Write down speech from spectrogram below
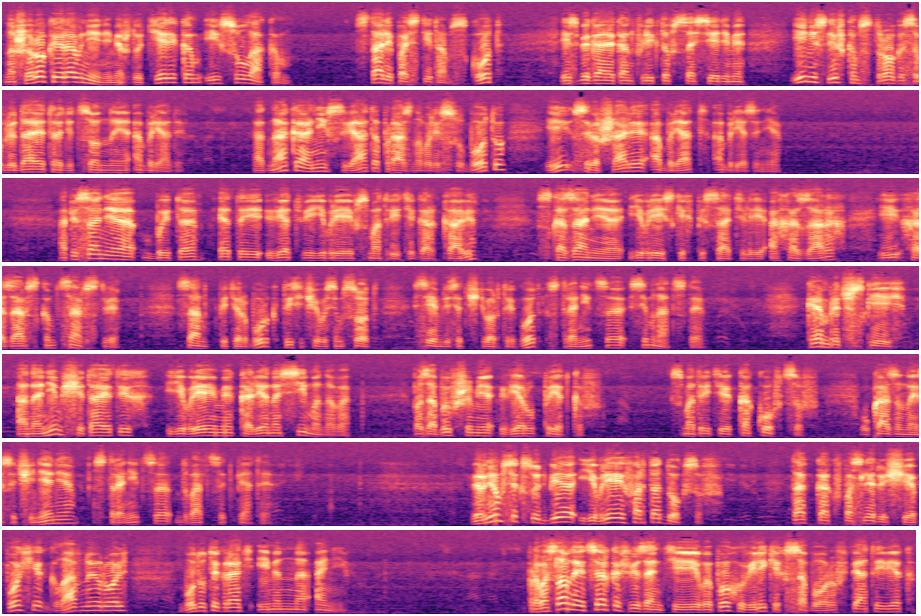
на широкой равнине между Тереком и Сулаком, стали пасти там скот, избегая конфликтов с соседями и не слишком строго соблюдая традиционные обряды. Однако они свято праздновали субботу и совершали обряд обрезания. Описание быта этой ветви евреев смотрите Гаркаве, сказания еврейских писателей о хазарах и хазарском царстве. Санкт-Петербург, 1874 год, страница 17. Кембриджский аноним считает их евреями колена Симонова, позабывшими веру предков. Смотрите «Каковцев», указанное сочинение, страница 25. Вернемся к судьбе евреев-ортодоксов, так как в последующей эпохе главную роль будут играть именно они. Православная церковь Византии в эпоху Великих Соборов, V век,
